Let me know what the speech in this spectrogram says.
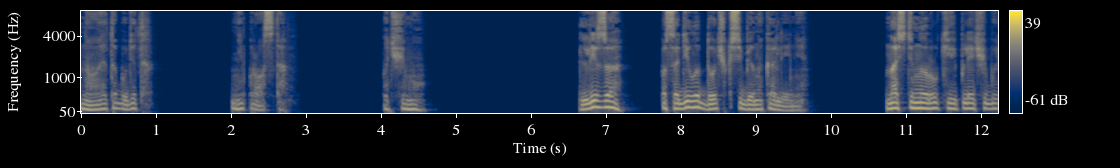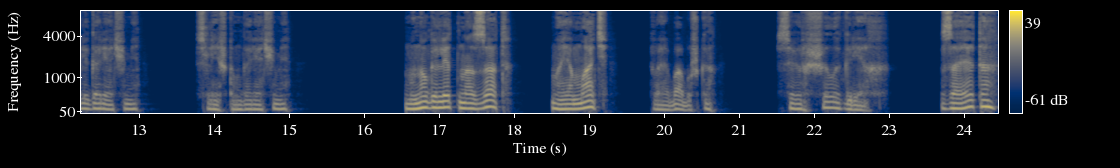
Но это будет непросто. Почему? Лиза посадила дочь к себе на колени. Настины руки и плечи были горячими, слишком горячими. Много лет назад моя мать, твоя бабушка, совершила грех. За это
